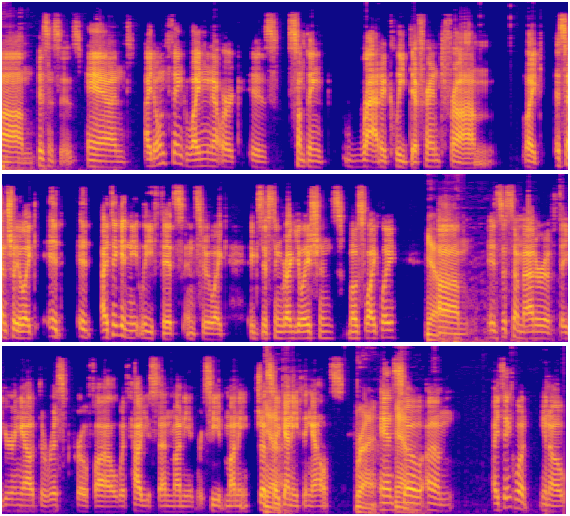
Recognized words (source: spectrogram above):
um, businesses. And I don't think Lightning Network is something radically different from like essentially like it it I think it neatly fits into like existing regulations most likely. Yeah. Um, it's just a matter of figuring out the risk profile with how you send money and receive money, just yeah. like anything else. Right. And yeah. so, um, I think what you know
